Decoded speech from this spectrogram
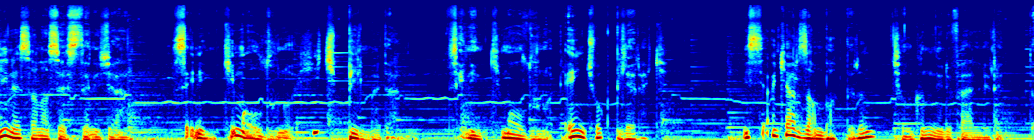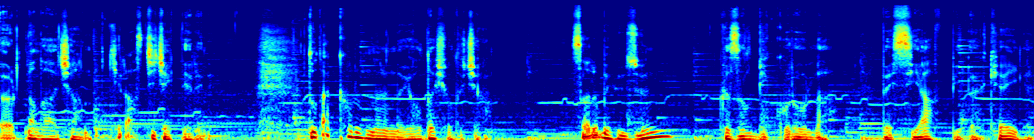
Yine sana sesleneceğim. Senin kim olduğunu hiç bilmeden, senin kim olduğunu en çok bilerek. İsyankar zambakların çılgın nilüferleri, dört nala açan kiraz çiçeklerini, dudak kıvrımlarında yoldaş olacağım. Sarı bir hüzün, kızıl bir gururla ve siyah bir öfkeyle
